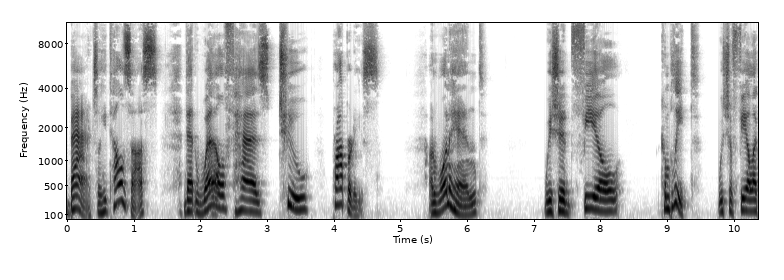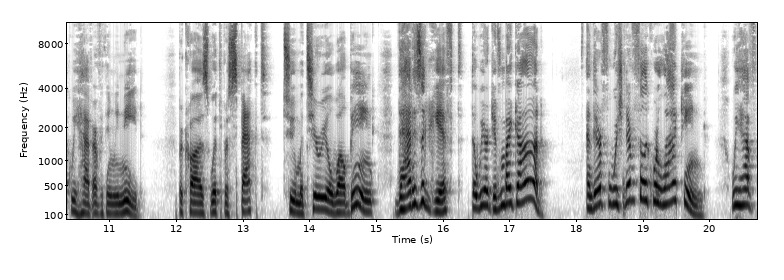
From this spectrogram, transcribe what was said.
batch? So he tells us that wealth has two properties. On one hand, we should feel complete. We should feel like we have everything we need because with respect to material well-being, that is a gift that we are given by God. And therefore we should never feel like we're lacking. We have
